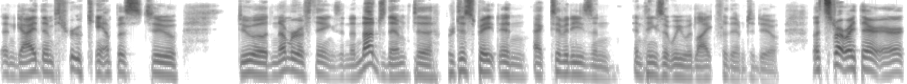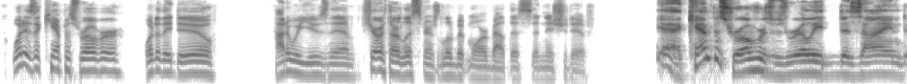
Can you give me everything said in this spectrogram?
and guide them through campus to do a number of things and to nudge them to participate in activities and, and things that we would like for them to do. Let's start right there, Eric. What is a campus rover? What do they do? How do we use them? Share with our listeners a little bit more about this initiative. Yeah, Campus Rovers was really designed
